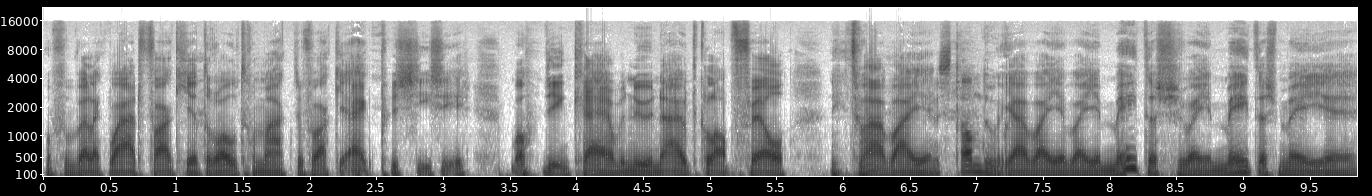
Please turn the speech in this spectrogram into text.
of van welk waard vakje het roodgemaakte vakje eigenlijk precies is. Bovendien krijgen we nu een uitklapvel, niet waar, waar je, ja, waar je, waar je, meters, waar je meters mee uh,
